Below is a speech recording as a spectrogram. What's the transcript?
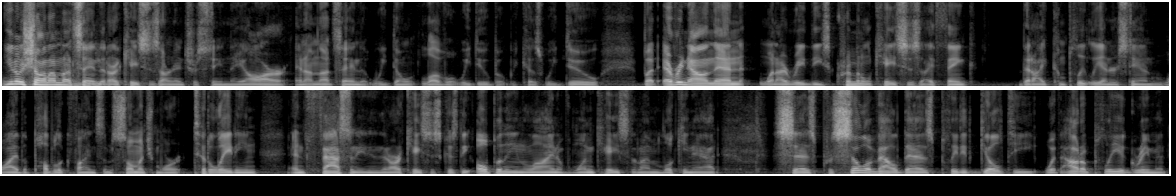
you know, Sean, I'm not saying that our cases aren't interesting. They are. And I'm not saying that we don't love what we do, but because we do. But every now and then, when I read these criminal cases, I think, that I completely understand why the public finds them so much more titillating and fascinating than our cases. Because the opening line of one case that I'm looking at says Priscilla Valdez pleaded guilty without a plea agreement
